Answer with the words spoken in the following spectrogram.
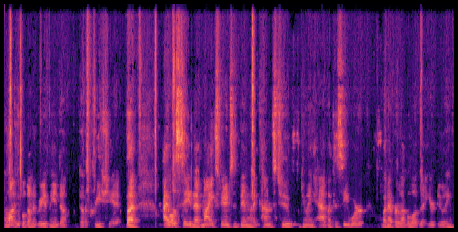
A lot of people don't agree with me and don't don't appreciate it, but I will say that my experience has been when it comes to doing advocacy work, whatever level of that you're doing,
